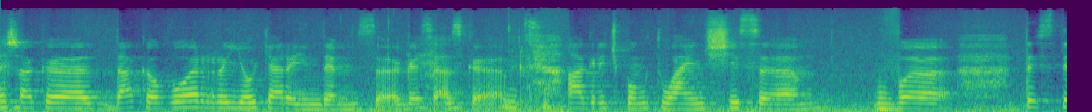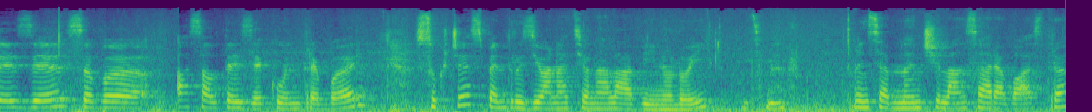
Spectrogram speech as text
așa că dacă vor, eu chiar îi îndemn să găsească agrici.wine și să vă testeze, să vă asalteze cu întrebări. Succes pentru Ziua Națională a Vinului! Mulțumesc! însemnând și lansarea voastră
